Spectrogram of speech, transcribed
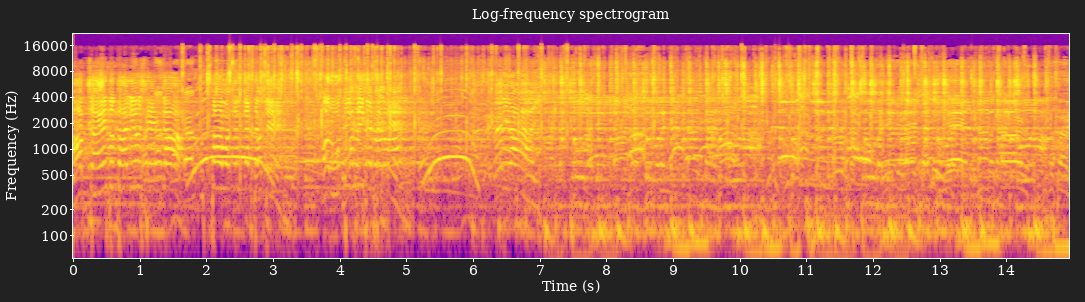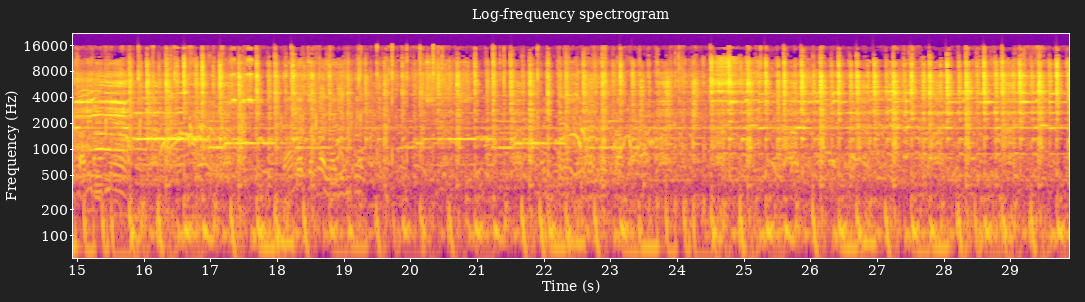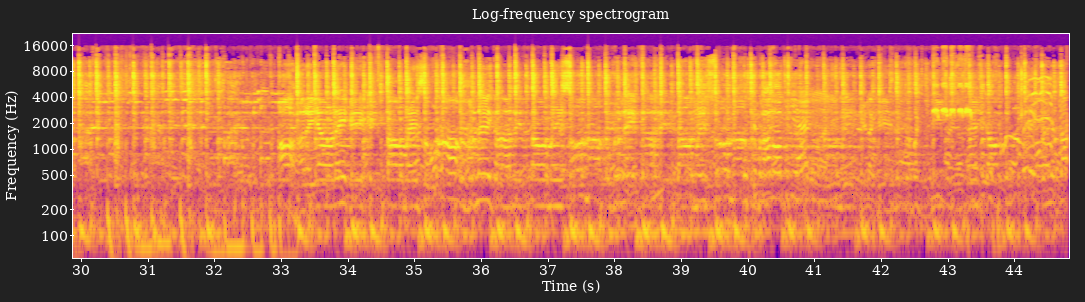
आप चाहें तो तालियों से इनका उत्साह वर्धन कर सकते हैं और वोटिंग भी कर सकते हैं वेरी नाइस भूलेगा रेताओं में सोना भूलेगा रेताओं में सोना उसकी बुलाव हो चुकी है?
